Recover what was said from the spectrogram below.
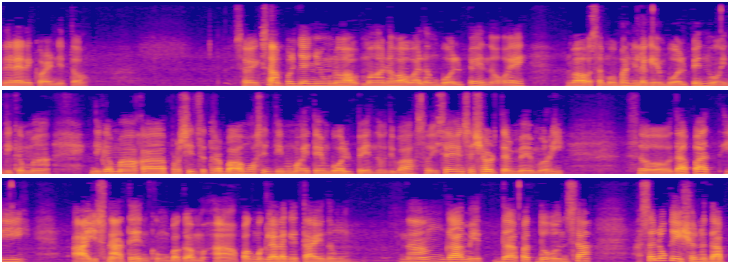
nire-require nito. So, example dyan, yung nawa, mga nawawalang ballpen, okay? Wow, sa mo ba nilagay yung ballpen mo? Hindi ka ma hindi ka makaka-proceed sa trabaho mo kasi hindi mo makita yung ballpen, no, di ba? So, isa 'yun sa short-term memory. So, dapat i-ayos natin kung baga uh, pag maglalagay tayo ng ng gamit, dapat doon sa sa location na dap,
